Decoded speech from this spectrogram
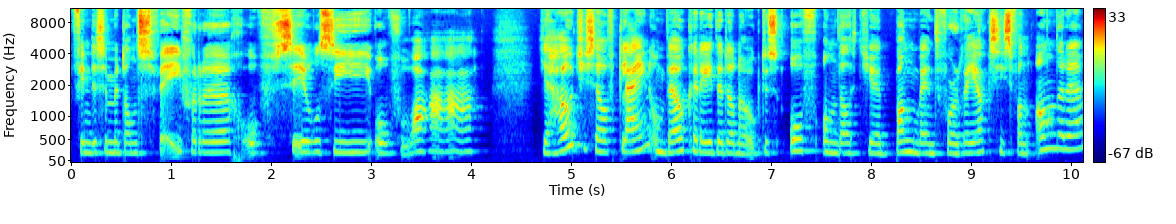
Vinden ze me dan zweverig of salesy of wa? Je houdt jezelf klein om welke reden dan ook. Dus of omdat je bang bent voor reacties van anderen,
